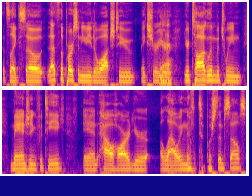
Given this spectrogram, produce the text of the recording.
It's like so that's the person you need to watch to make sure Yeah. you're you're toggling between managing fatigue and how hard you're allowing them to push themselves.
